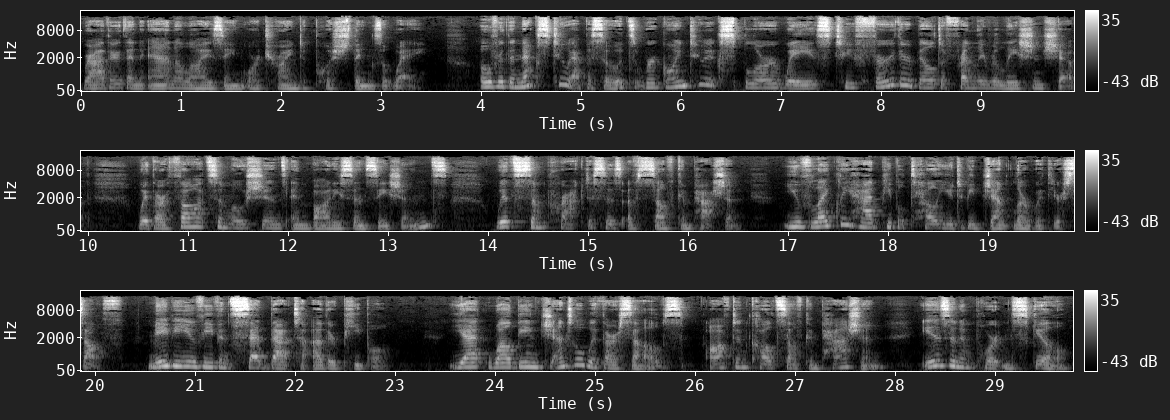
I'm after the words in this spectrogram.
rather than analyzing or trying to push things away. Over the next two episodes, we're going to explore ways to further build a friendly relationship with our thoughts, emotions, and body sensations with some practices of self compassion. You've likely had people tell you to be gentler with yourself. Maybe you've even said that to other people. Yet, while being gentle with ourselves, often called self compassion, is an important skill,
